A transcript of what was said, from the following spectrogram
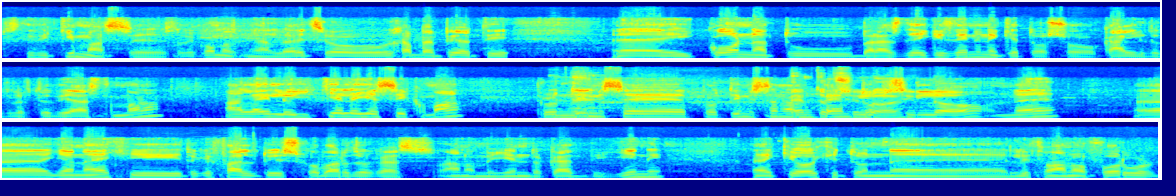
στη δική μας, ε, στο δικό μας μυαλό. Έτσι, ο, είχαμε πει ότι ε, η εικόνα του Μπρασδέκης δεν είναι και τόσο καλή το τελευταίο διάστημα, αλλά η λογική έλεγε Σίγμα. Προτίμησε, ναι. προτίμησε έναν πέμπτο, πέμπτο ψηλό, ναι, ε, για να έχει το κεφάλι του ήσυχο ο Μπαρτζόκας, αν ομιγένει το κάτι γίνει, ε, και όχι τον ε, Λιθουανό forward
